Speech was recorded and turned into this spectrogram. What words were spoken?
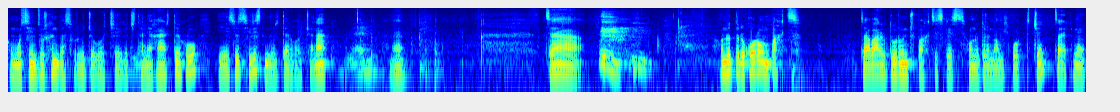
хүмүүсийн зүрхэнд бас хүргэж өгөөч гэж таны хайртай хүү Есүс Христийн нэрээр гуйж байна. Амен. За өнөөдөр 3 багц За баг дөрөвч багц хэсгээс өнөөдрийн номлол бүрдэж байна. За эхнийх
